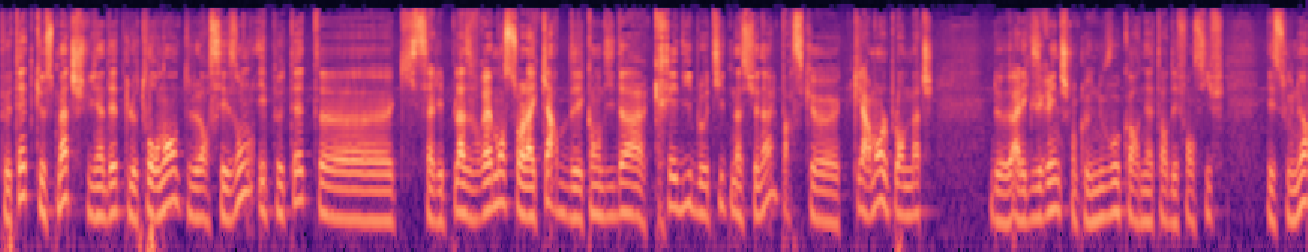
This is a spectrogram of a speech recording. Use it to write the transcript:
Peut-être que ce match vient d'être le tournant de leur saison et peut-être euh, que ça les place vraiment sur la carte des candidats crédibles au titre national parce que clairement le plan de match de Alex Grinch, donc le nouveau coordinateur défensif des Sooners,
